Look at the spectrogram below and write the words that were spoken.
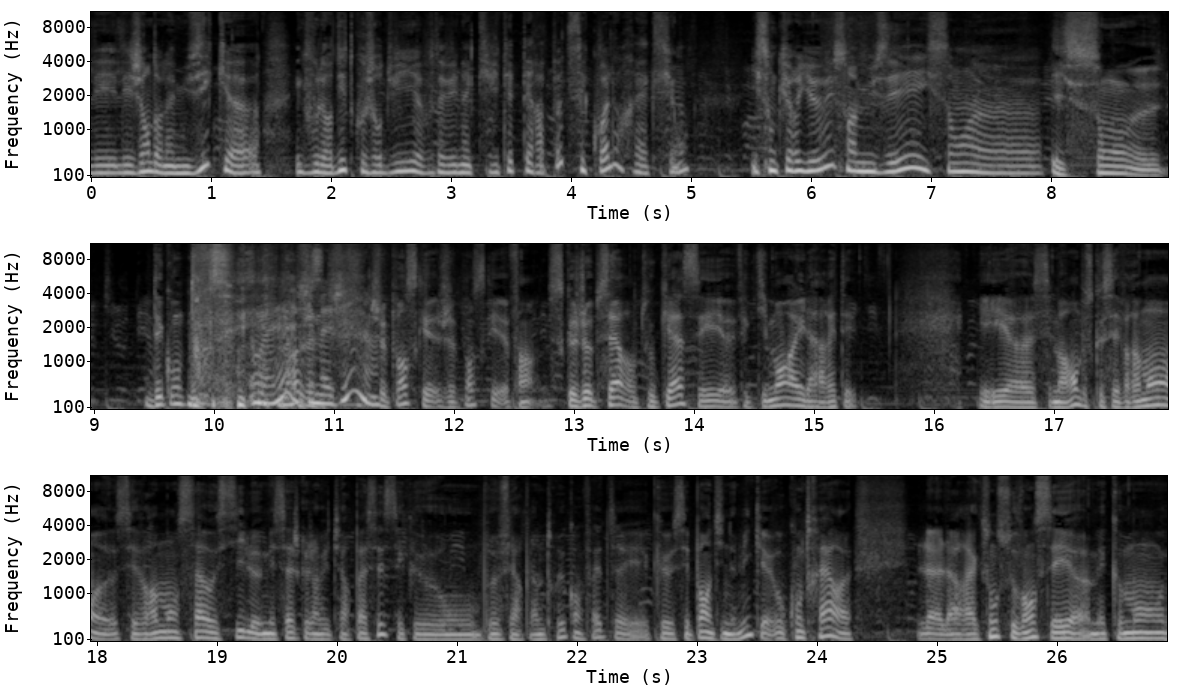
les, les gens dans la musique euh, et que vous leur dites qu'aujourd'hui vous avez une activité de thérapeute, c'est quoi leur réaction? Ils sont curieux, ils sont amusés, ils sont... euh, Ils sont décontenancés. Ouais, Non, je- j'imagine. Je pense que, je pense que, enfin, ce que j'observe en tout cas, c'est euh, effectivement, ah, il a arrêté. Et euh, c'est marrant parce que c'est vraiment, euh, c'est vraiment ça aussi le message que j'ai envie de faire passer, c'est qu'on peut faire plein de trucs en fait, et que c'est pas antinomique. Au contraire, la, la réaction souvent c'est, euh, mais comment,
